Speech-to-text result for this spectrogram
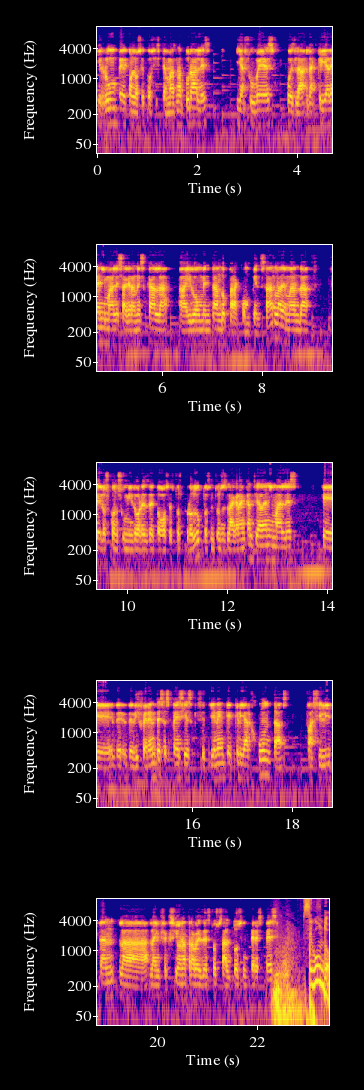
irrumpe con los ecosistemas naturales y a su vez pues la, cría de animales a gran escala ha ido aumentando para compensar la demanda de los consumidores de todos estos productos. Entonces la gran cantidad de animales que, de, diferentes especies que se tienen que criar juntas facilitan la, la infección a través de estos saltos interespecies. Segundo,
